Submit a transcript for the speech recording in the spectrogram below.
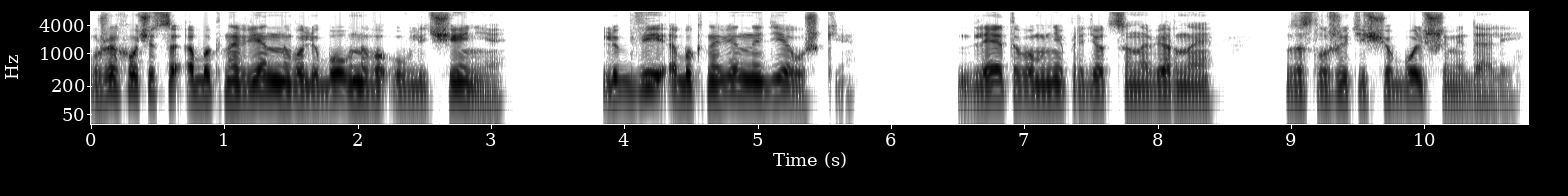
Уже хочется обыкновенного любовного увлечения, любви обыкновенной девушки. Для этого мне придется, наверное, заслужить еще больше медалей.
